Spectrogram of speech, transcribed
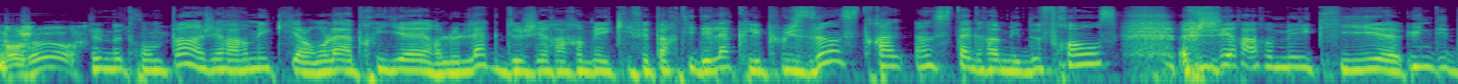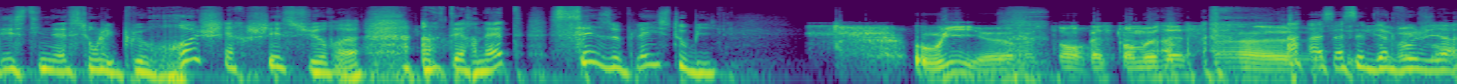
Bonjour. Je ne me trompe pas, Gérardmer, qui, alors on l'a appris hier, le lac de Gérardmer, qui fait partie des lacs les plus instagrammés de France. Gérardmer, qui est une des destinations les plus recherchées sur euh, Internet, c'est the place to be. Oui, euh, restons, restons modestes. Hein, euh, ah, ça c'est bien le dire.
